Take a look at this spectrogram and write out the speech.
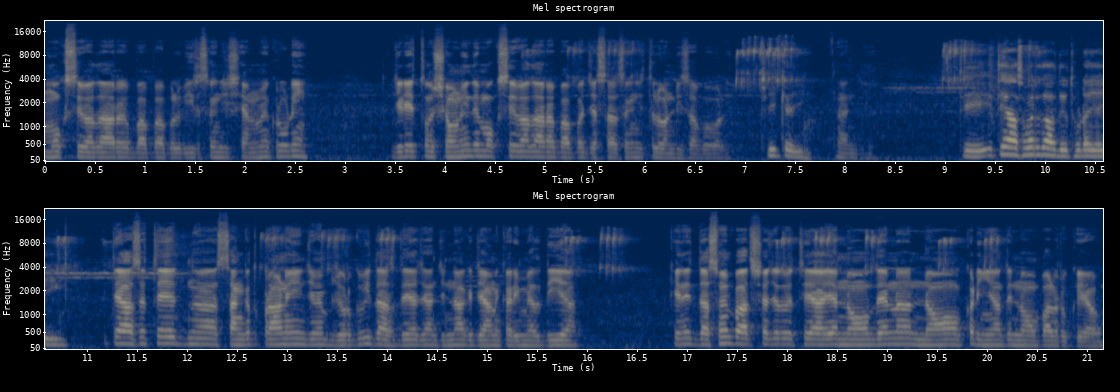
ਮੁੱਖ ਸੇਵਾਦਾਰ ਬਾਬਾ ਬਲਵੀਰ ਸਿੰਘ ਜੀ 96 ਕਰੋੜੀ। ਜਿਹੜੇ ਇੱਥੋਂ ਛਾਉਣੀ ਦੇ ਮੁੱਖ ਸੇਵਾਦਾਰ ਆ ਬਾਬਾ ਜੱਸਾ ਸਿੰਘ ਜੀ ਤਲਵੰਡੀ ਸਾਬੋ ਵਾਲੇ। ਠੀਕ ਹੈ ਜੀ। ਹਾਂਜੀ। ਤੇ ਇਤਿਹਾਸ ਬਾਰੇ ਦੱਸ ਦਿਓ ਥੋੜਾ ਜਿਹਾ ਜੀ। ਇਤਿਹਾਸ ਇੱਥੇ ਸੰਗਤ ਪੁਰਾਣੀ ਜਿਵੇਂ ਬਜ਼ੁਰਗ ਵੀ ਦੱਸਦੇ ਆ ਜਾਂ ਜਿੰਨਾ ਕੁ ਜਾਣਕਾਰੀ ਮਿਲਦੀ ਆ ਕਹਿੰਦੇ 10ਵੇਂ ਪਾਤਸ਼ਾਹ ਜਦੋਂ ਇੱਥੇ ਆਏ ਆ 9 ਦਿਨ 9 ਘੜੀਆਂ ਤੇ 9 ਪਲ ਰੁਕਿਆ ਉਹ।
